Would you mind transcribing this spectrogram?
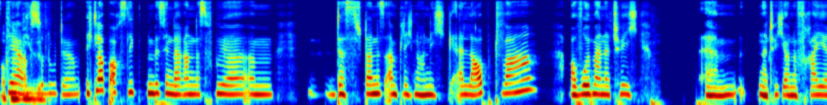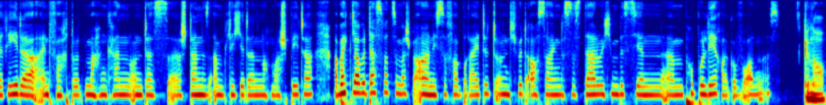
auf ja, Wiese. Ja, absolut, ja. Ich glaube auch, es liegt ein bisschen daran, dass früher ähm, das standesamtlich noch nicht erlaubt war, obwohl man natürlich ähm, natürlich auch eine freie Rede einfach dort machen kann und das äh, Standesamtliche dann nochmal später. Aber ich glaube, das war zum Beispiel auch noch nicht so verbreitet und ich würde auch sagen, dass es dadurch ein bisschen ähm, populärer geworden ist. Genau.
